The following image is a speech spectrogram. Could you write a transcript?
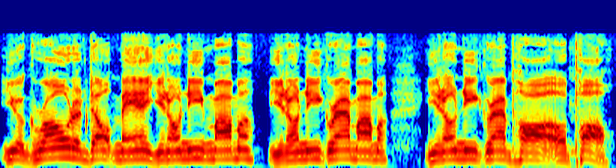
You're a grown adult man. You don't need mama. You don't need grandmama. You don't need grandpa or Paul.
